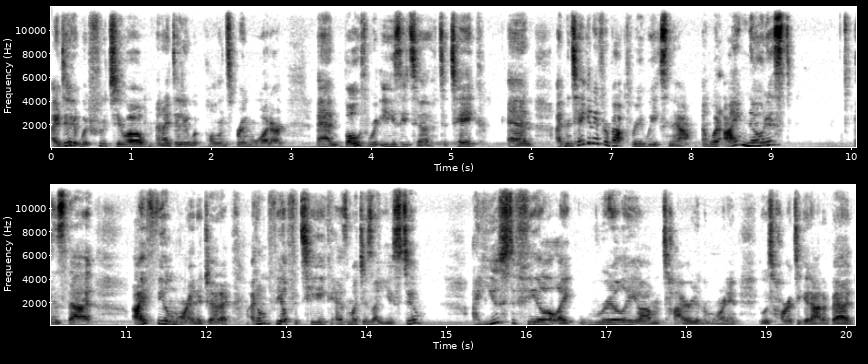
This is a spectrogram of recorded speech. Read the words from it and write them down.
I did it with Fruit2O and I did it with Poland Spring water and both were easy to, to take. And I've been taking it for about three weeks now. And what I noticed is that I feel more energetic. I don't feel fatigue as much as I used to. I used to feel like really um, tired in the morning. It was hard to get out of bed.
